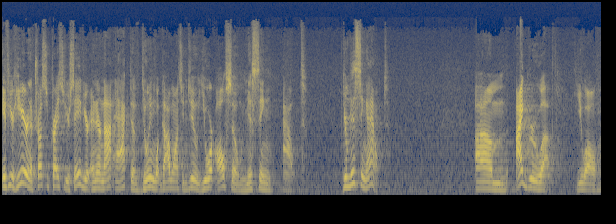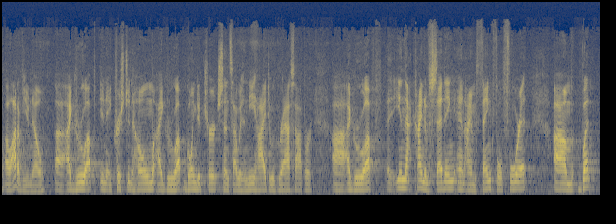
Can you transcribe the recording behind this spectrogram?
If you're here and have trusted Christ as your Savior and are not active doing what God wants you to do, you are also missing out. You're missing out. Um, I grew up, you all, a lot of you know, uh, I grew up in a Christian home. I grew up going to church since I was knee high to a grasshopper. Uh, I grew up in that kind of setting, and I am thankful for it. Um, but,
